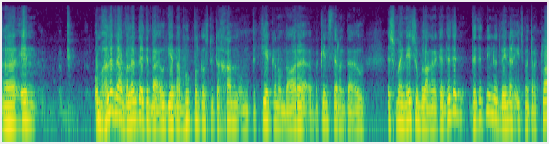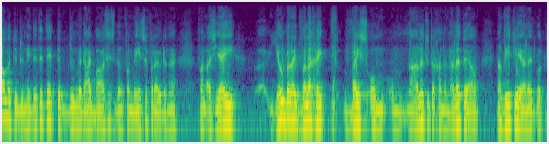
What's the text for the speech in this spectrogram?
Uh en om hulle welwillendheid te behou deur na boekwinkels toe te gaan om te teken om daar 'n 'n bekendstelling te hou is vir my net so belangrik. Dit het dit het nie noodwendig iets met reklame te doen nie. Dit het net te doen met daai basiese ding van menseverhoudinge van as jy uh, jou bereidwilligheid wys om om na hulle toe te gaan en hulle te help, dan weet jy hulle het ook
